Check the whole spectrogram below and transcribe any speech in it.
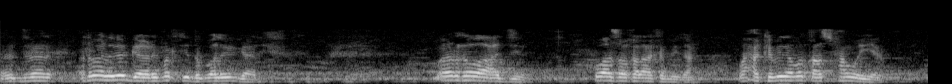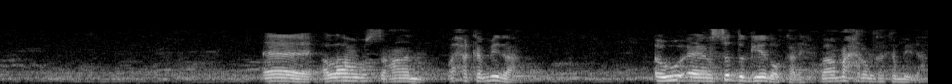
dubaala waa laga gaadhay markii dambe waa laga gaadhay marka waa cajiib. Kuwaasoo kalea ka mid ah. Waxaa ka mid a markaas waxaa weeyaan. Allahu mustacaan waxaa ka mid a sodogeedoo kale baa maxramka ka mid ah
